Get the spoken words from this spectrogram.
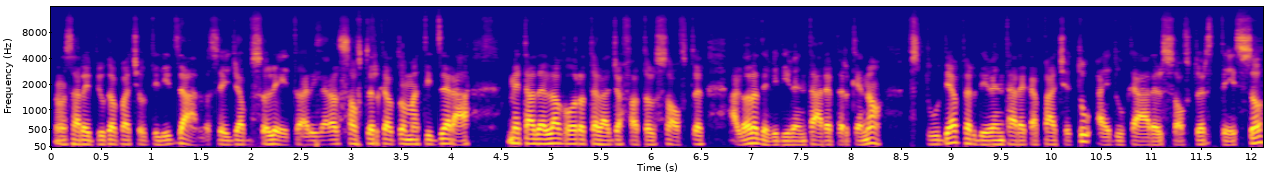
non sarai più capace a utilizzarlo, sei già obsoleto, arriverà il software che automatizzerà, metà del lavoro te l'ha già fatto il software. Allora devi diventare, perché no, studia per diventare capace tu a educare il software stesso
